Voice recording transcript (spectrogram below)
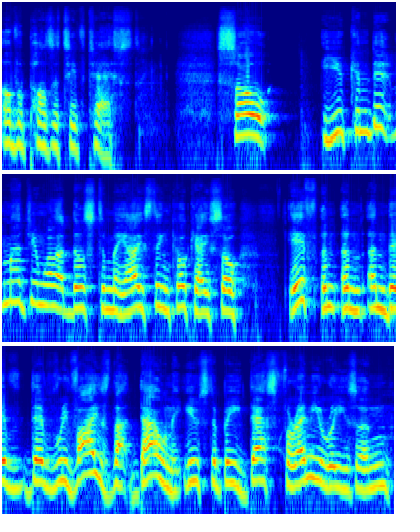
of a positive test. So you can do, imagine what that does to me. I think, okay, so if and, and, and they've they've revised that down. It used to be deaths for any reason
